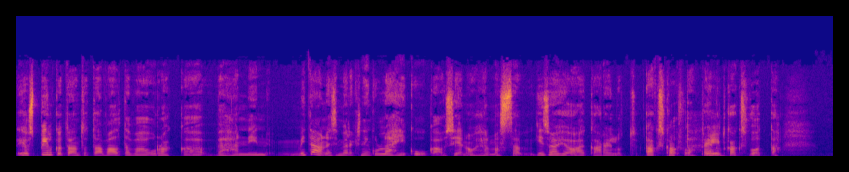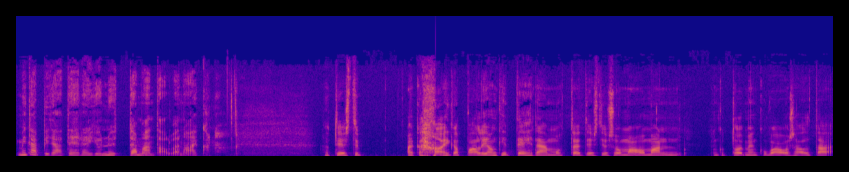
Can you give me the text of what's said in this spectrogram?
Jos pilkotaan tuota valtavaa urakkaa vähän, niin mitä on esimerkiksi niin kuin lähikuukausien ohjelmassa? Kisoihin on aikaa reilut kaksi, kaksi vuotta, vuotta, reilut niin. kaksi vuotta. Mitä pitää tehdä jo nyt tämän talven aikana? No tietysti aika, aika paljonkin tehdään, mutta tietysti jos oma, oman niin kuin toimenkuvan osalta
